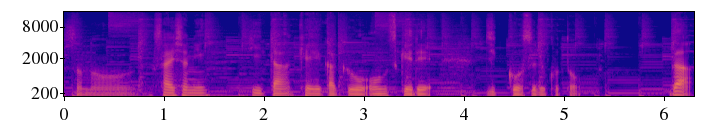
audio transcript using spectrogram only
その、最初に引いた計画を音付けで実行することが、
